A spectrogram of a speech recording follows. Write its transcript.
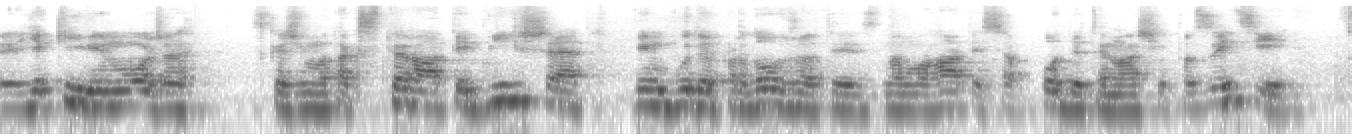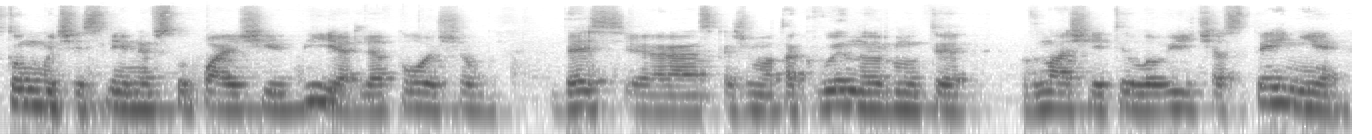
е, який він може, скажімо так, стирати більше, він буде продовжувати намагатися входити наші позиції, в тому числі не вступаючи в бій, а для того, щоб десь, е, скажімо так, винирнути в нашій тиловій частині.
